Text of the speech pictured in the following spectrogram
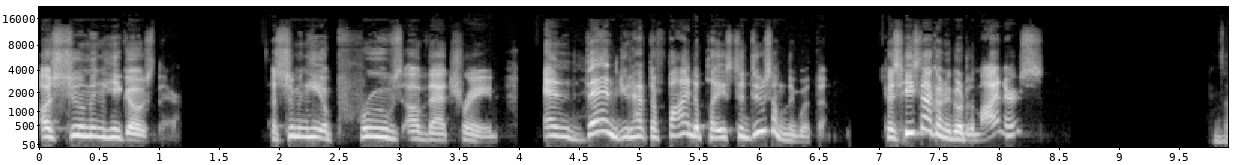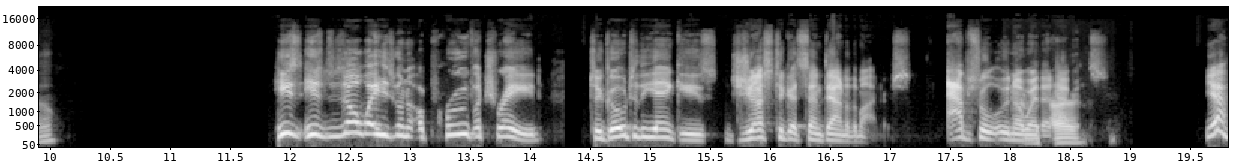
assuming he goes there, assuming he approves of that trade. And then you'd have to find a place to do something with him because he's not going to go to the minors. No. He's he's there's no way he's going to approve a trade to go to the Yankees just to get sent down to the minors. Absolutely no way that happens. Yeah,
